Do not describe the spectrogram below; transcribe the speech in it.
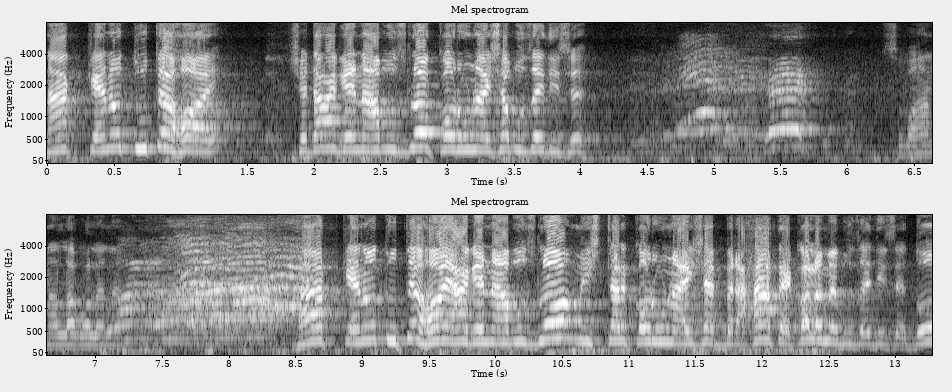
নাক কেন দুতে হয়? সেটা আগে না বুঝলেও করুণা এসে বুঝাই দিছে। সুবাহান আল্লাহ বলে না। হাত কেন দুতে হয় আগে না বুঝলো, মিস্টার করুণা হিসাব হাতে কলমে বুঝাই দিছে। দো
